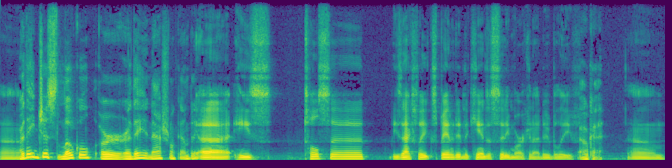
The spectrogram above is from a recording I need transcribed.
are they just local or are they a national company? Uh, he's Tulsa. He's actually expanded into Kansas City market, I do believe. okay. Um,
